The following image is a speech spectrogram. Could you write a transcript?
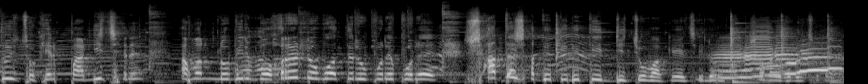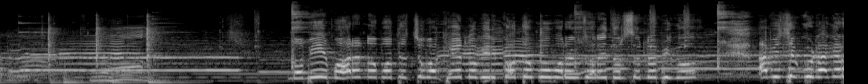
দুই চোখের পানি ছেড়ে আমার নবীর মহরে নবতের উপরে পড়ে সাথে সাথে তিনি তিনটি চুমা খেয়েছিল। নবীর মহারান নবতের চুমা খেয়ে নবীর কত মোবারক জড়াই ধরছে, নবী গো, আমি যে গুণাগার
